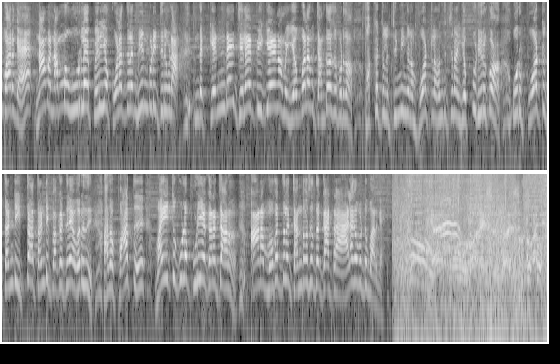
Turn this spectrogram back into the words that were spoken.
அடுத்து பாருங்க நாம நம்ம ஊர்ல பெரிய குளத்துல மீன்பிடி திருவிழா. இந்த கெண்டை ஜிலேபிக்கே நம்ம எவ்வளவு சந்தோஷப்படுதோம் பக்கத்துல திமிங்கலம் போட்டில் வந்துச்சுன்னா எப்படி இருக்கும்? ஒரு போட்டு தண்டி இத்தா தண்டி பக்கத்திலே வருது. அதை பார்த்து வயிற்றுக்குள்ள புளிய கரைச்சாரும் ஆனா முகத்துல சந்தோஷத்தை காட்டுற அழகை மட்டும் பாருங்க. Oh, oh,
